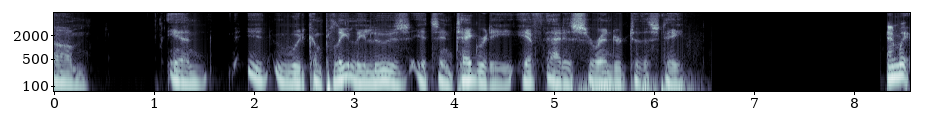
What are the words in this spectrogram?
um, and it would completely lose its integrity if that is surrendered to the state. And we,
